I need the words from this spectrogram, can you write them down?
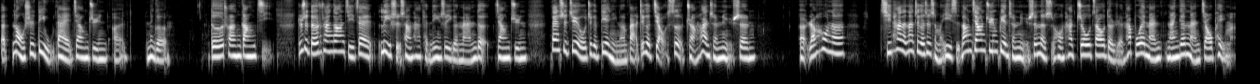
呃，no，是第五代将军，呃，那个德川纲吉。就是德川纲吉在历史上，他肯定是一个男的将军，但是借由这个电影呢，把这个角色转换成女生，呃，然后呢，其他的那这个是什么意思？当将军变成女生的时候，他周遭的人他不会男男跟男交配嘛，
